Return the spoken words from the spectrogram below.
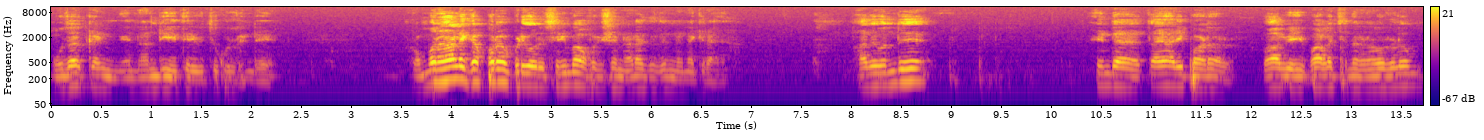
முதற்கண் என் நன்றியை தெரிவித்துக் கொள்கின்றேன். ரொம்ப நாளைக்கு அப்புறம் இப்படி ஒரு சினிமா ஃபங்க்ஷன் நடக்குதுன்னு நினைக்கிறேன். அது வந்து இந்த தயாரிப்பாளர் பாவி பாலச்சந்திரன் அவர்களும்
